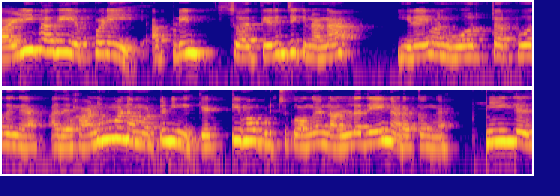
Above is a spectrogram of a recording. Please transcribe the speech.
வழிவகை எப்படி அப்படின்னு சொ தெரிஞ்சுக்கணுன்னா இறைவன் ஒருத்தர் போதுங்க. அது ஹனுமனை மட்டும் நீங்கள் கெட்டியமாக பிடிச்சிக்கோங்க. நல்லதே நடக்குங்க. நீங்கள்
